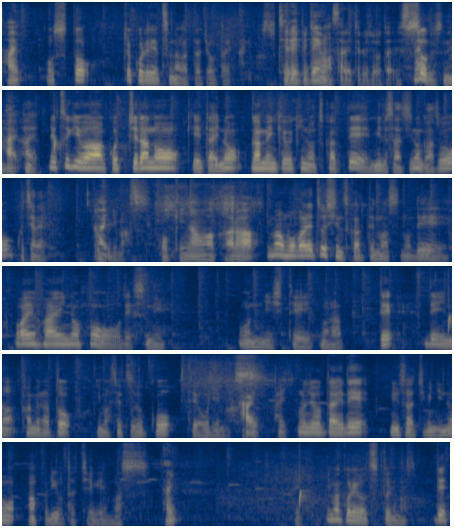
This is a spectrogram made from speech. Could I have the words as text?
はい、押すと一応これでつながった状態になります。テレビ電話されてる状態ですね。そうですね、はい、はい。で次はこちらの携帯の画面共有機能を使ってみるサーチの画像をこちらへ送ります。沖縄から。今はモバイル通信使ってますので w i f i の方をですねオンにしてもらってで今カメラと今接続をしております、はい。この状態でミルサーチミニのアプリを立ち上げます、はい。はい。今これを映っております。で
